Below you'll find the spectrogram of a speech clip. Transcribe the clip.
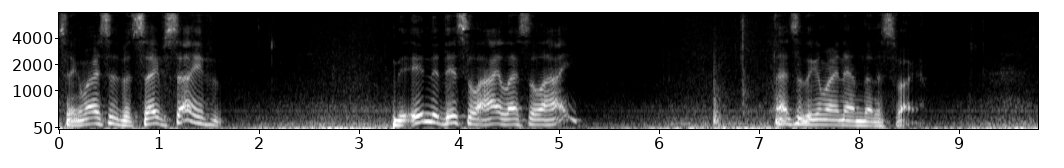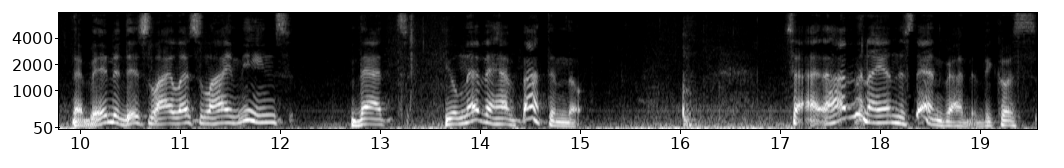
so the Gemara says, but safe, safe, the in the dis less lahai. That's what the Gemara named on a svara. That in the dis lahai less lahai means that you'll never have batim though. So uh, how can I understand Grada? Because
